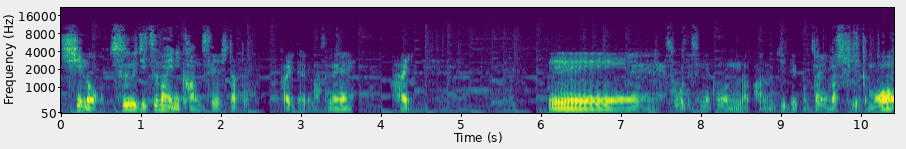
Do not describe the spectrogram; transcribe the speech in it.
死の数日前に完成したと書いてありますね。はい。えー、そうですね。こんな感じでございますけれども、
